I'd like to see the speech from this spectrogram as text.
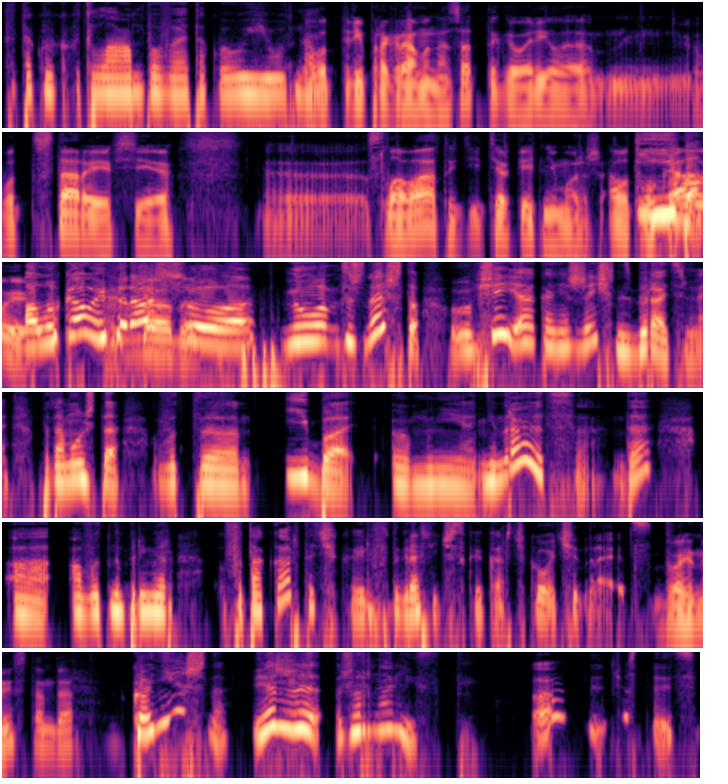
это такое какое-то ламповое, такое уютное. А вот три программы назад ты говорила, вот старые все э, слова ты терпеть не можешь, а вот лукавые... Ибо. А лукавые хорошо! Да, да. Ну, ты знаешь что? Вообще я, конечно, женщина избирательная, потому что вот э, ибо э, мне не нравится, да, а, а вот, например, фотокарточка или фотографическая карточка очень нравится. Двойный стандарт? Конечно, я же журналист. А? Чувствуете?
